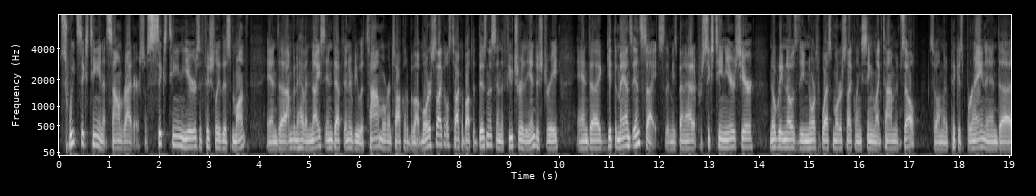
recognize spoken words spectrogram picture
Sweet 16 at Sound Rider. So 16 years officially this month. And uh, I'm going to have a nice in depth interview with Tom. We're going to talk a little bit about motorcycles, talk about the business and the future of the industry, and uh, get the man's insights. I mean, he's been at it for 16 years here. Nobody knows the Northwest motorcycling scene like Tom himself. So I'm going to pick his brain and uh,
